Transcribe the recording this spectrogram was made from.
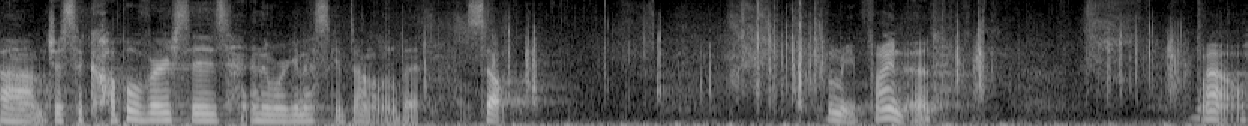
um, just a couple verses, and then we're going to skip down a little bit. So, let me find it. Wow.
